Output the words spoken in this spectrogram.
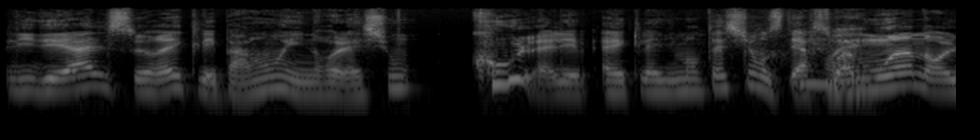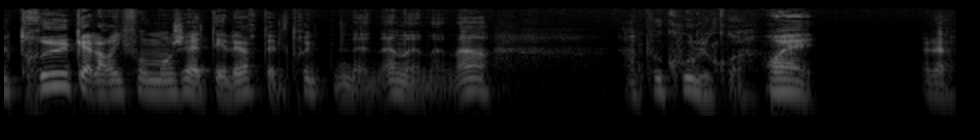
l'idéal, serait que les parents aient une relation cool avec l'alimentation. C'est-à-dire, soit Ouais. moins dans le truc. Alors, il faut manger à telle heure, tel truc, nanana. un peu cool, quoi. Ouais. Voilà.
